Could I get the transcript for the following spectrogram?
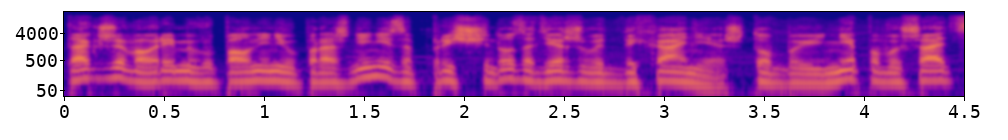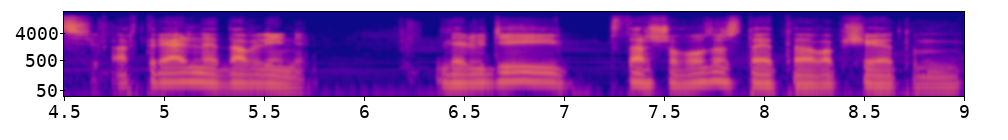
Также во время выполнения упражнений запрещено задерживать дыхание, чтобы не повышать артериальное давление. Для людей старшего возраста это вообще там,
